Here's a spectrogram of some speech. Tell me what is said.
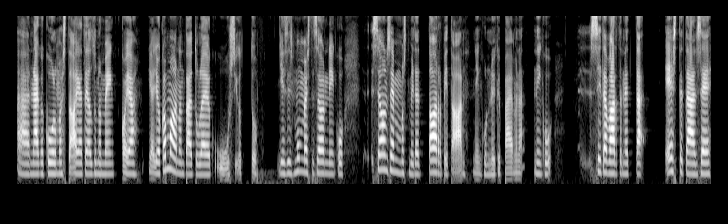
ää, näkökulmasta ajateltuna menkkoja, ja joka maanantai tulee joku uusi juttu. Ja siis mun mielestä se on, niinku, se on semmoista, mitä tarvitaan niinku nykypäivänä niinku, sitä varten, että estetään se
